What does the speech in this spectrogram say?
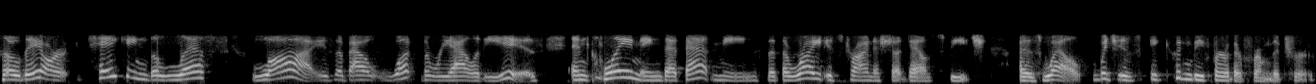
So they are taking the less lies about what the reality is and claiming that that means that the right is trying to shut down speech as well, which is it couldn't be further from the truth.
